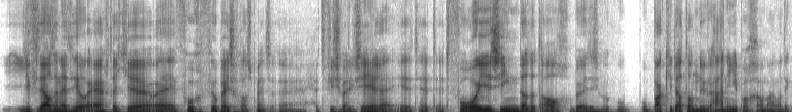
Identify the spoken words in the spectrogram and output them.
Je vertelde net heel erg dat je hè, vroeger veel bezig was met eh, het visualiseren, het, het, het voor je zien dat het al gebeurd is. Hoe, hoe pak je dat dan nu aan in je programma? Want ik,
